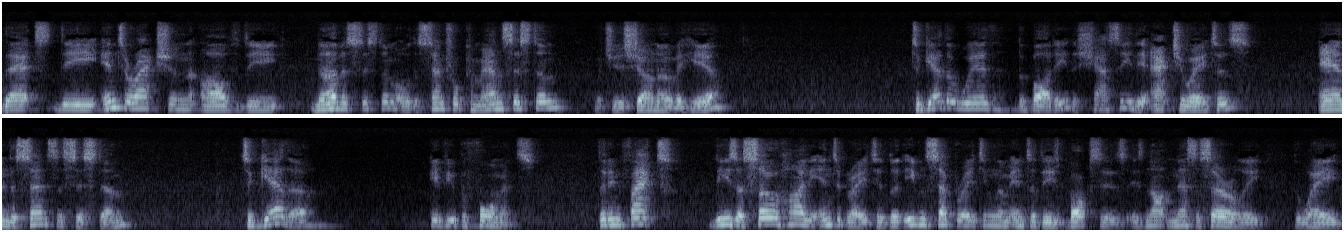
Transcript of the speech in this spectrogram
That the interaction of the nervous system or the central command system, which is shown over here, together with the body, the chassis, the actuators, and the sensor system, together give you performance. That in fact, these are so highly integrated that even separating them into these boxes is not necessarily the way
